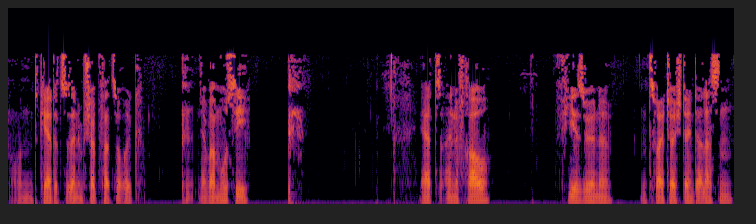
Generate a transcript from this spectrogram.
und kehrte zu seinem Schöpfer zurück. Er war Musi. Er hat eine Frau, vier Söhne und zwei Töchter hinterlassen.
